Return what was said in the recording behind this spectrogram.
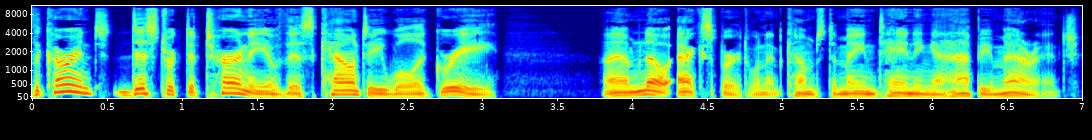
the current district attorney of this county will agree, I am no expert when it comes to maintaining a happy marriage.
